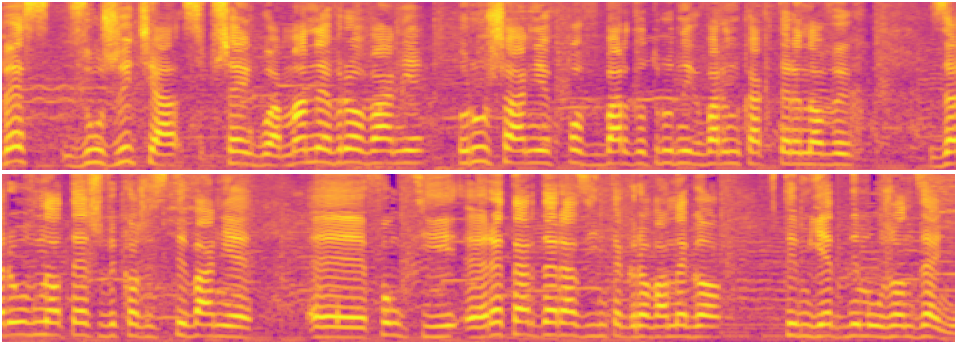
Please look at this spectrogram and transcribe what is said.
bez zużycia sprzęgła manewrowanie, ruszanie w, bardzo trudnych warunkach terenowych, zarówno też wykorzystywanie funkcji retardera zintegrowanego w tym jednym urządzeniu.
